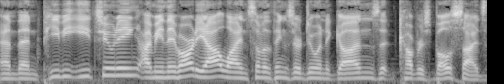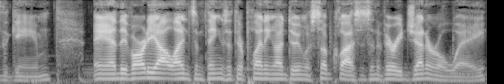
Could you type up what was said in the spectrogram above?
and then PvE tuning, I mean, they've already outlined some of the things they're doing to guns that covers both sides of the game. And they've already outlined some things that they're planning on doing with subclasses in a very general way.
